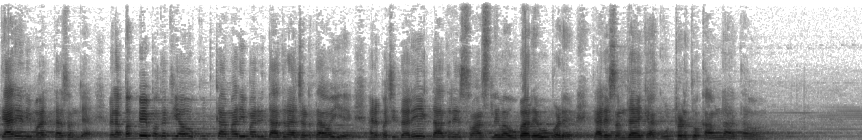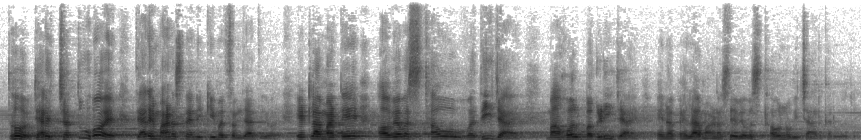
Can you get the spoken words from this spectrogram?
ત્યારે એની મહત્તા સમજાય. પેલા બબ્બે પગથિયાઓ કૂદકા મારી મારીને દાદરા ચડતા હોઈએ અને પછી દરેક દાદરે શ્વાસ લેવા ઊભા રહેવું પડે, ત્યારે સમજાય કે આ ઘૂંટણ તો કામના હતા હો. તો જ્યારે જતું હોય, ત્યારે માણસને એની કિંમત સમજાતી હોય. એટલા માટે અવ્યવસ્થાઓ વધી જાય, માહોલ બગડી જાય, એના પહેલા માણસે વ્યવસ્થાઓનો વિચાર કરવો જોઈએ.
